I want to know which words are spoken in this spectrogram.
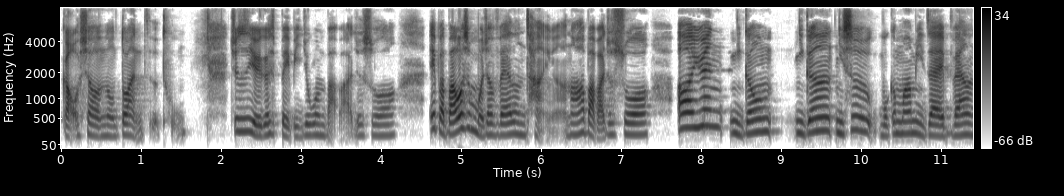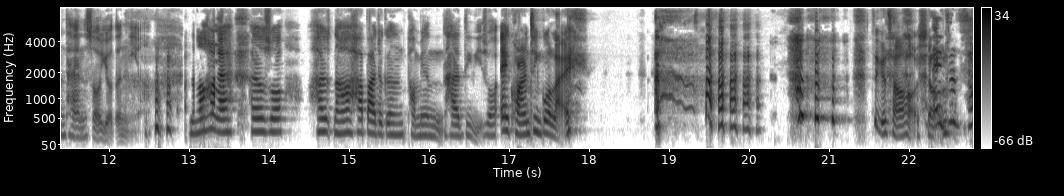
搞笑的那种段子的图，就是有一个 baby 就问爸爸，就说：“哎，爸爸，为什么我叫 Valentine 啊？”然后爸爸就说：“啊，因为你跟……”你跟你是我跟妈咪在 Valentine 的时候有的你啊，然后后来他就说他，然后他爸就跟旁边他的弟弟说：“哎，Quarantine 过来。”这个超好笑，哎，这超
